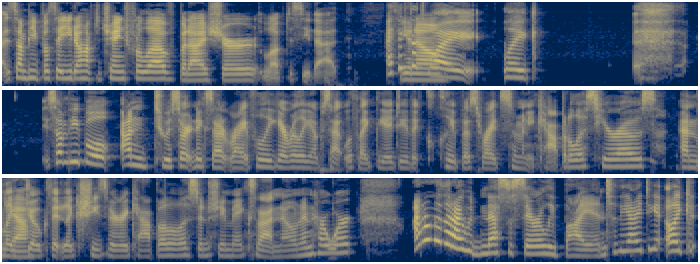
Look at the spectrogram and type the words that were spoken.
Uh, Some people say you don't have to change for love, but I sure love to see that. I think You that's know? why, like, some people, and to a certain extent, rightfully get really upset with like the idea that Kleypas writes so many capitalist heroes, and like Yeah. joke that like she's very capitalist and she makes that known in her work. I don't know that I would necessarily buy into the idea. Like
